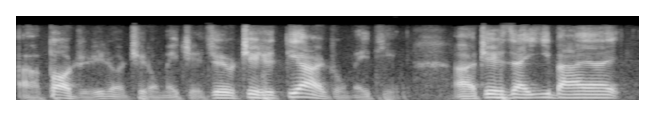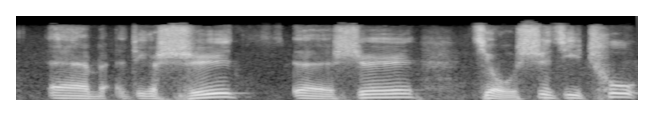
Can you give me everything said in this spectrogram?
啊，报纸这种这种媒体，就是这是第二种媒体啊，这是在一八呃这个十呃十九世纪初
